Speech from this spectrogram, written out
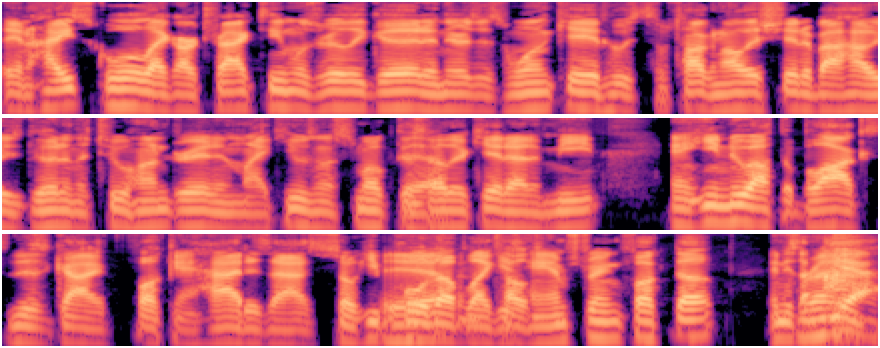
in high school like our track team was really good and there's this one kid who was talking all this shit about how he's good in the 200 and like he was gonna smoke this Yeah. other kid at a meet and he knew out the blocks this guy fucking had his ass so he pulled Yeah. up like his hamstring fucked up and he's like Right. ah,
